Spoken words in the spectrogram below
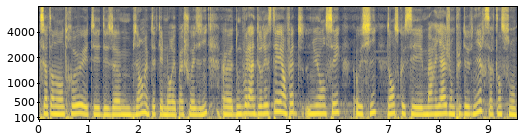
certains d'entre eux étaient des hommes bien, mais peut-être qu'elles n'auraient pas choisi. Euh, donc voilà, de rester en fait nuancé aussi dans ce que ces mariages ont pu devenir. Certains sont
